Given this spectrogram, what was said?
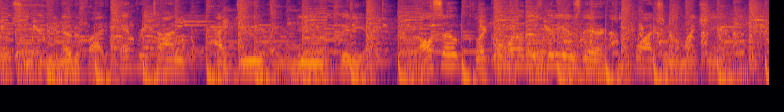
there so you can be notified every time I do a new video. Also, click on one of those videos there. Keep watching on my channel.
